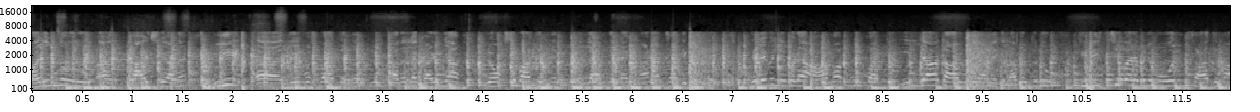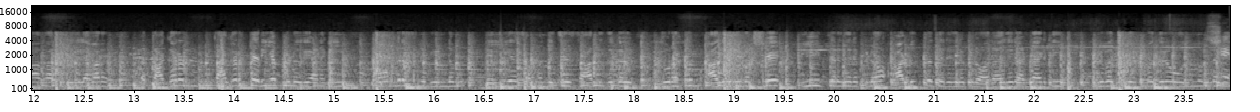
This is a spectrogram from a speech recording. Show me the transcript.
വരുന്ന ഒരു കാഴ്ചയാണ് ഈ നിയമസഭാ തെരഞ്ഞെടുപ്പിലും അതല്ല കഴിഞ്ഞ ലോക്സഭാ തെരഞ്ഞെടുപ്പിലും എല്ലാം തന്നെ കാണാൻ സാധിക്കുന്നത്. നിലവിൽ ഇവിടെ ആം ആദ്മി പാർട്ടി അവർക്കൊരു തിരിച്ചുവരവിന് പോലും സാധ്യമാകാത്ത രീതിയിൽ അവർ തകർ തകർത്തെറിയപ്പെടുകയാണെങ്കിൽ കോൺഗ്രസിന് വീണ്ടും ഡൽഹിയെ സംബന്ധിച്ച് സാധ്യതകൾ തുറക്കും. അതൊരു പക്ഷേ ഈ തെരഞ്ഞെടുപ്പിലോ അടുത്ത തെരഞ്ഞെടുപ്പിലോ അതായത് രണ്ടായിരത്തി ഇരുപത്തി ഒൻപതിലോ ഒന്നും തന്നെ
